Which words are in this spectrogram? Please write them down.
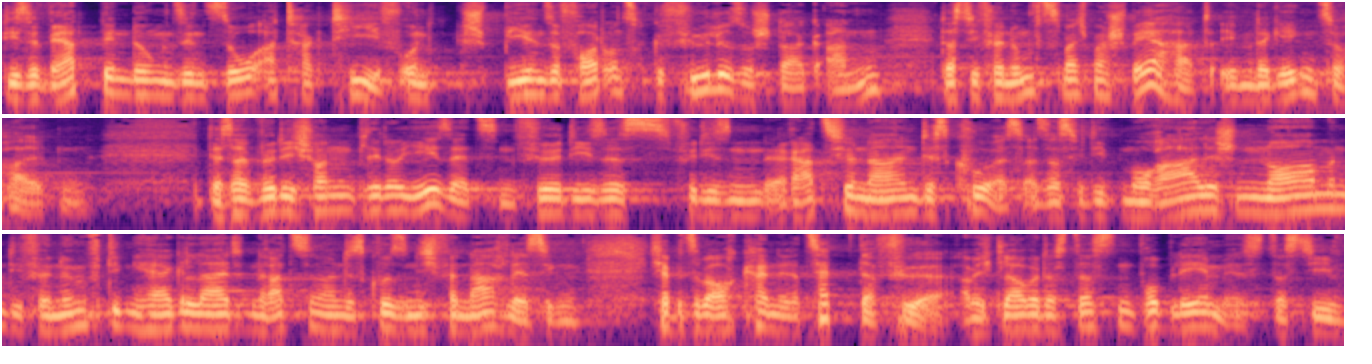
diese Wertbindungen sind so attraktiv und spielen sofort unsere Gefühle so stark an, dass die Vernunft es manchmal schwer hat, eben dagegen zu halten. Deshalb würde ich schon ein Plädoyer setzen für dieses, für diesen rationalen Diskurs. Also, dass wir die moralischen Normen, die vernünftigen, hergeleiteten, rationalen Diskurse nicht vernachlässigen. Ich habe jetzt aber auch kein Rezept dafür. Aber ich glaube, dass das ein Problem ist, dass die,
